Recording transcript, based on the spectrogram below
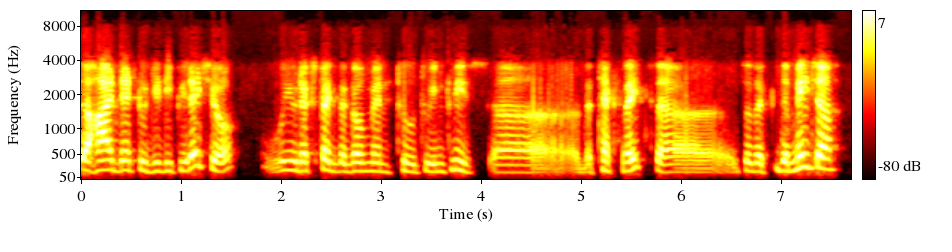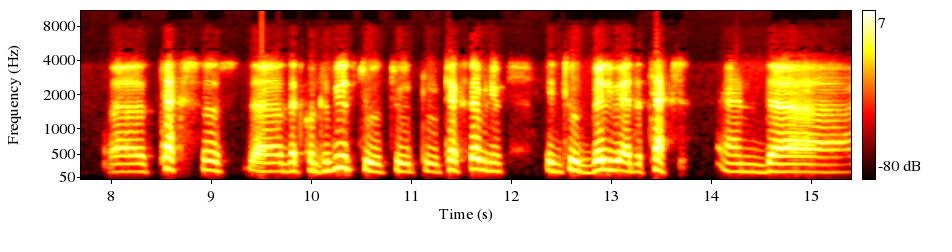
the high debt to GDP ratio, we would expect the government to to increase uh, the tax rates. Uh, so the the major uh, taxes uh, that contribute to, to to tax revenue include value added tax and uh,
